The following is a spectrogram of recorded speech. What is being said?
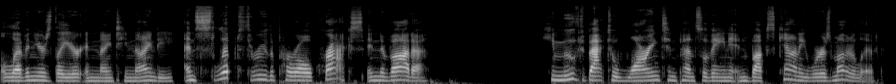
11 years later in 1990 and slipped through the parole cracks in Nevada. He moved back to Warrington, Pennsylvania in Bucks County where his mother lived.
